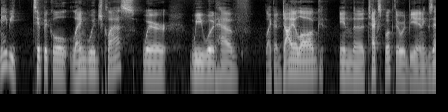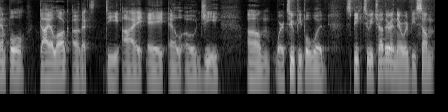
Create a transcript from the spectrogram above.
maybe typical language class where we would have like a dialogue in the textbook. There would be an example dialogue uh, that's D I A L O G, um, where two people would speak to each other, and there would be some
